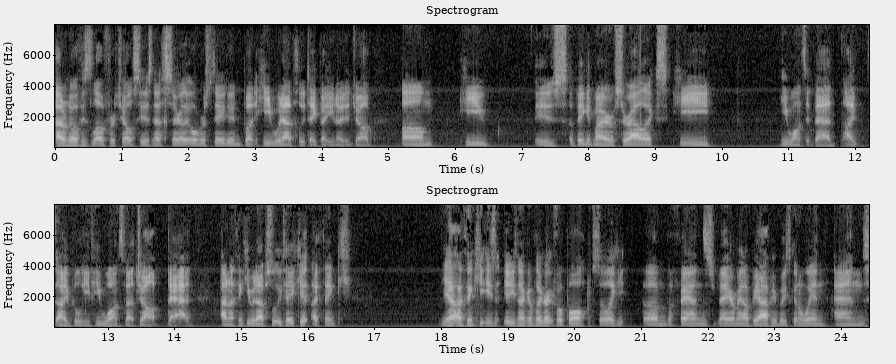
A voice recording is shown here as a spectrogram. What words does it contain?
I don't know if his love for Chelsea is necessarily overstated, but he would absolutely take that United job. Um, he is a big admirer of Sir Alex. He he wants it bad. I I believe he wants that job bad, and I think he would absolutely take it. I think, yeah, I think he, he's he's not going to play great football. So like, um, the fans may or may not be happy, but he's going to win, and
